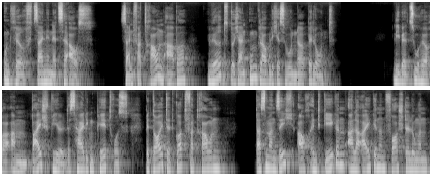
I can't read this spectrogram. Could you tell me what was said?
und wirft seine Netze aus. Sein Vertrauen aber wird durch ein unglaubliches Wunder belohnt. Liebe Zuhörer, am Beispiel des heiligen Petrus bedeutet Gottvertrauen, dass man sich auch entgegen aller eigenen Vorstellungen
